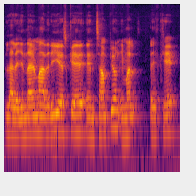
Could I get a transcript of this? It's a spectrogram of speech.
la leyenda del Madrid es que en Champions y mal es que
